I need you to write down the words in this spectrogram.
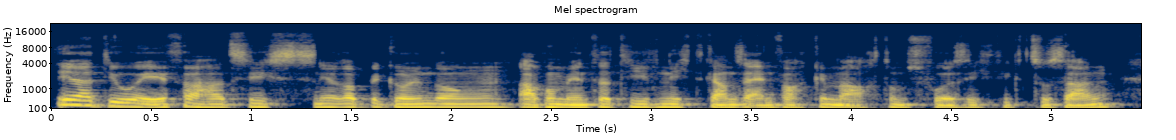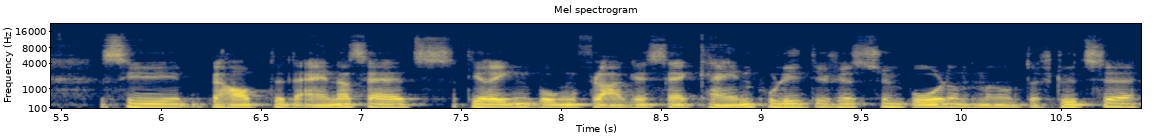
Ja, die UEFA hat sich in ihrer Begründung argumentativ nicht ganz einfach gemacht, um es vorsichtig zu sagen. Sie behauptet einerseits, die Regenbogenflagge sei kein politisches Symbol und man unterstütze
